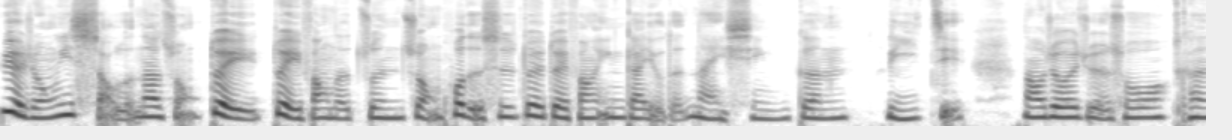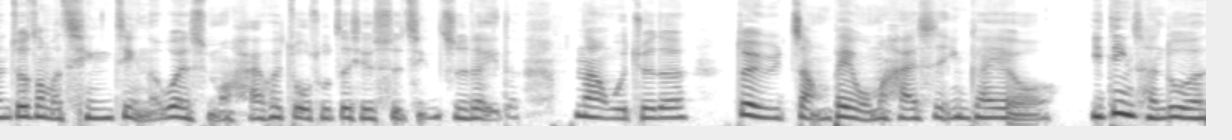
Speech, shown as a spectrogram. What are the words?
越容易少了那种对对方的尊重，或者是对对方应该有的耐心跟理解，然后就会觉得说，可能就这么亲近了，为什么还会做出这些事情之类的？那我觉得。对于长辈，我们还是应该有一定程度的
